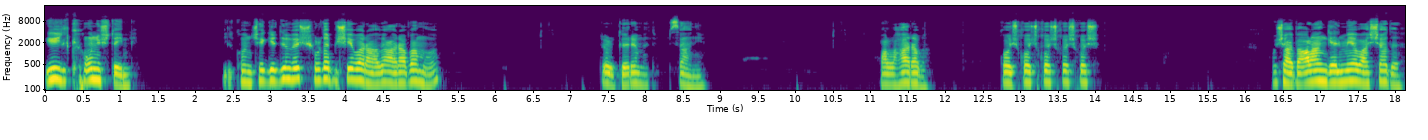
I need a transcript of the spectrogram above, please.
İlk 13'teyim. İlk 13'e girdim ve şurada bir şey var abi. Araba mı? Dur göremedim. Bir saniye. Vallahi araba. Koş koş koş koş koş. Koş abi alan gelmeye başladı.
